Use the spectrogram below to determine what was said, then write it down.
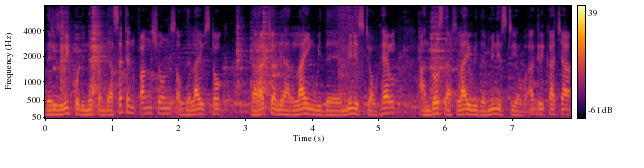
there is weak coordination. There are certain functions of the livestock that actually are lying with the Ministry of Health and those that lie with the Ministry of Agriculture,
